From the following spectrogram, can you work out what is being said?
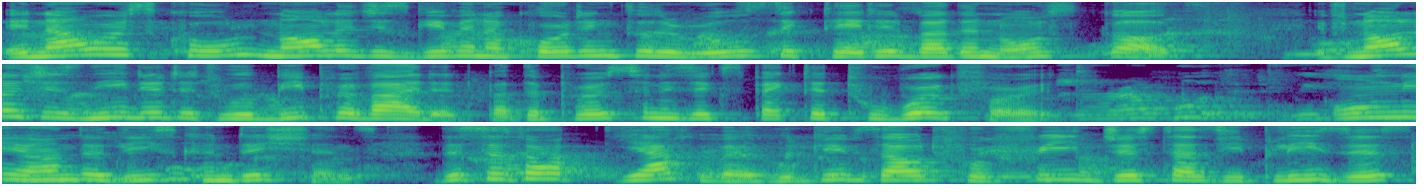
In our school, knowledge is given according to the rules dictated by the Norse gods. If knowledge is needed, it will be provided, but the person is expected to work for it. Only under these conditions. This is not Yahweh who gives out for free just as he pleases,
